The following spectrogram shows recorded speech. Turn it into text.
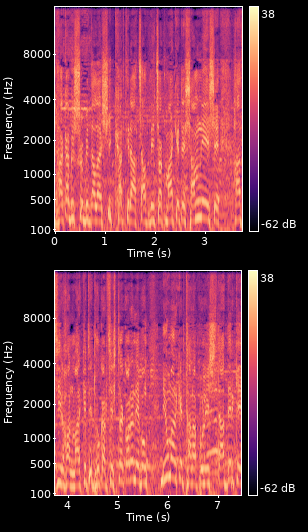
ঢাকা বিশ্ববিদ্যালয়ের শিক্ষার্থীরা চাঁদনি চক মার্কেটের সামনে এসে হাজির হন। মার্কেটে ঢোকার চেষ্টা করেন এবং নিউ মার্কেট থানা পুলিশ তাদেরকে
